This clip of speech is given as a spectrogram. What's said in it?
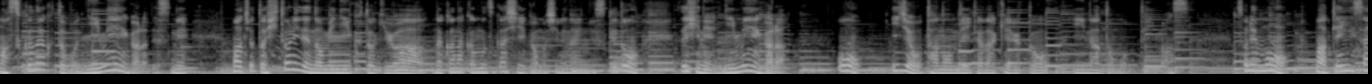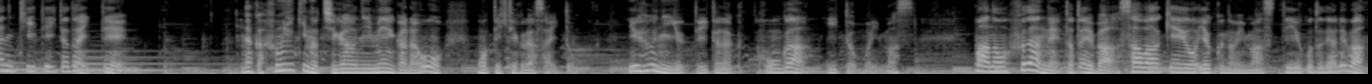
まあ、少なくとも2銘柄ですね。まあちょっと1人で飲みに行く時はなかなか難しいかもしれないんですけど是非ね2銘柄を以上頼んでいただけるといいなと思っています。それも、まあ、店員さんに聞いていただいてなんか雰囲気の違う2銘柄を持ってきてくださいというふうに言っていただく方がいいと思います。まあ、あの普段ね例えばサワー系をよく飲みますっていうことであれば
